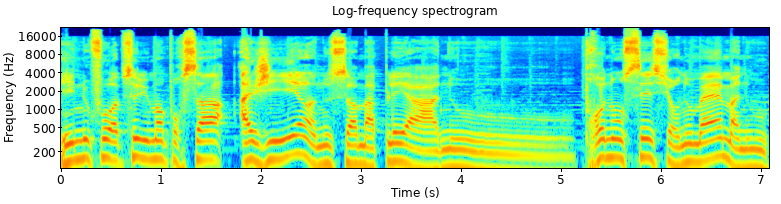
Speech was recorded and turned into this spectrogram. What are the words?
Il nous faut absolument pour ça agir. Nous sommes appelés à nous prononcer sur nous-mêmes, à nous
